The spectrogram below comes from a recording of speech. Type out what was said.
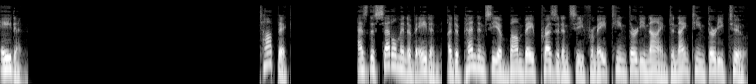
Aden. As the settlement of Aden, a dependency of Bombay Presidency from 1839 to 1932,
